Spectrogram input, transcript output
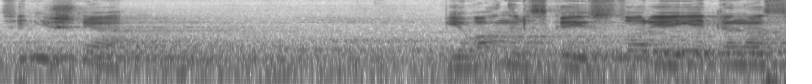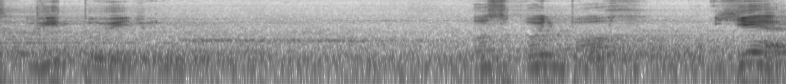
Сьогоднішня євангельська історія є для нас відповіддю. Господь Бог є.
